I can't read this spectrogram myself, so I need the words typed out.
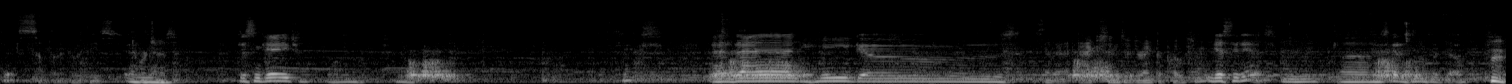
Six. Something to do with these And torches. Disengage. One, two, six. And then he goes. Is that an action to drink a potion? Yes, it is. Uh, he's got his movement though. Hmm.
